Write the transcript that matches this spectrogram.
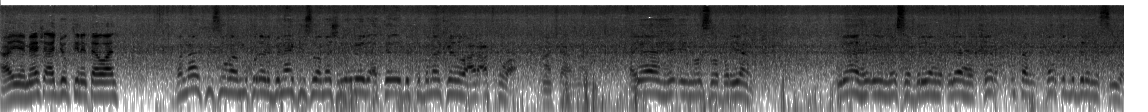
هاي ماشي. اجوكتين انت واي بنان كيسوا مكر بنان كيسوا ماشي. الإبيد دكت بنان كيسوا على عدكوا ما شاء الله. إلهي ان وصل بريان. إلهي ان وصل بريان. إلهي خير. أنت خير تبدل النصيه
